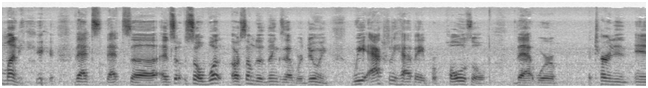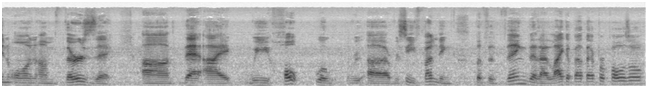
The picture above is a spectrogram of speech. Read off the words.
money. that's that's uh, and so so what are some of the things that we're doing? We actually have a proposal that we're turning in on um, Thursday um, that I we hope will uh, receive funding. But the thing that I like about that proposal,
